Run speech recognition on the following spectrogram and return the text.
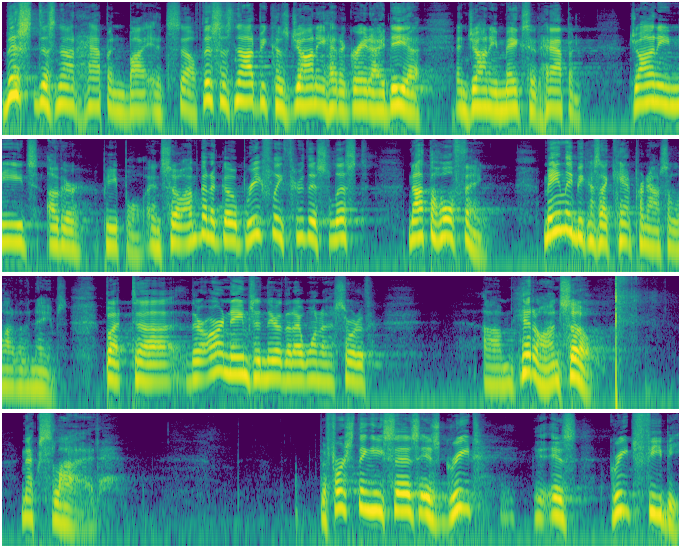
This does not happen by itself. This is not because Johnny had a great idea and Johnny makes it happen. Johnny needs other people. And so I'm going to go briefly through this list, not the whole thing, mainly because I can't pronounce a lot of the names. But uh, there are names in there that I want to sort of um, hit on. So, next slide. The first thing he says is greet is greet Phoebe.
